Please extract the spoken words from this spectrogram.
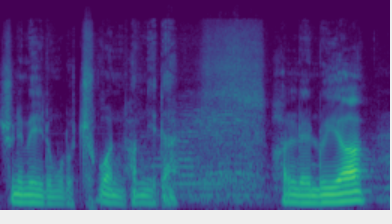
주님의 이름으로 축원합니다. 할렐루야.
